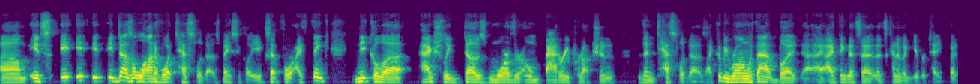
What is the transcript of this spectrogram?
Um, it's it, it, it does a lot of what Tesla does basically, except for I think Nikola actually does more of their own battery production than Tesla does. I could be wrong with that, but I, I think that's a that's kind of a give or take. But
